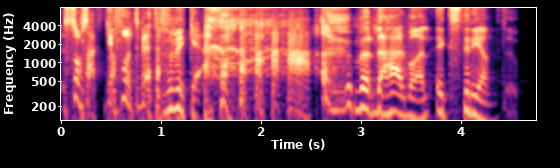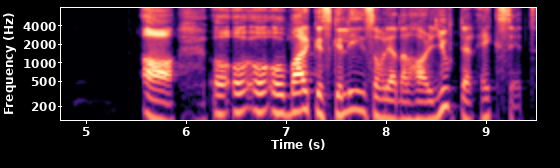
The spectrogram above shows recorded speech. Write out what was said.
som sagt, jag får inte berätta för mycket. Men det här var en extremt... Ja, och, och, och Marcus Gullin som redan har gjort en exit,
